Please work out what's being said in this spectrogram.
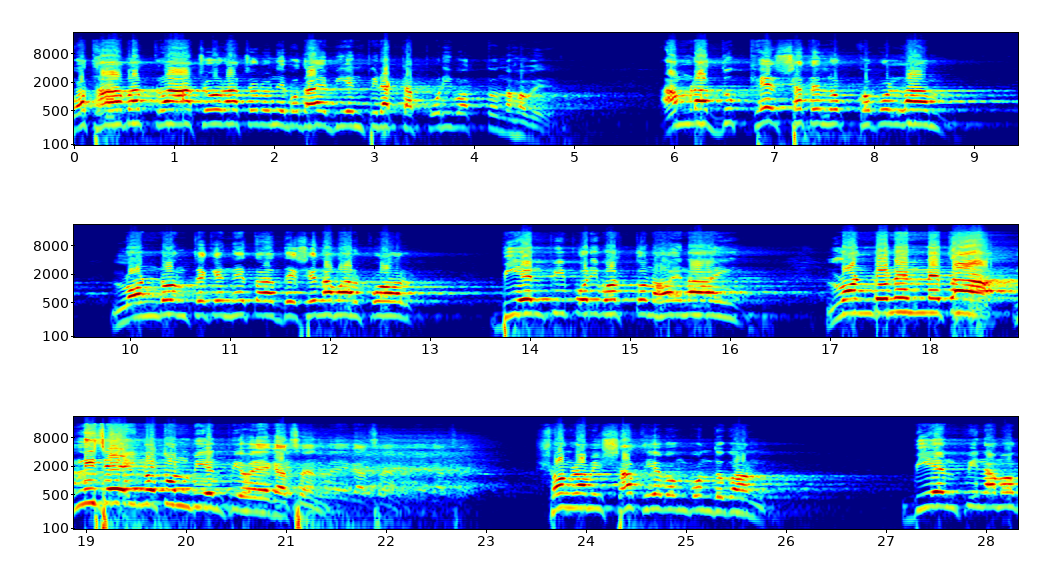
কথাবার্তা, আচর আচরণে বোধহয় বিএনপির একটা পরিবর্তন হবে। আমরা দুঃখের সাথে লক্ষ্য করলাম, লন্ডন থেকে নেতা দেশে নামার পর বিএনপি পরিবর্তন হয় নাই। লন্ডনের নেতা নিজেই নতুন বিএনপি হয়ে গেছেন। সংগ্রামী সাথী এবং বন্ধুগণ বিএনপি নামক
